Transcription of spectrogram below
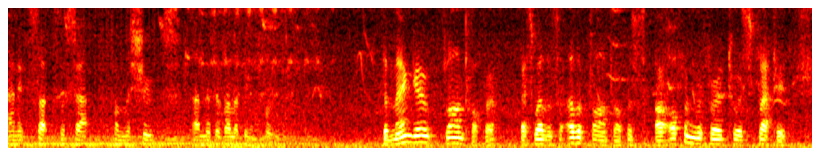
and it sucks the sap from the shoots and the developing fruit. The mango plant hopper as well as other plant hoppers, are often referred to as flatheads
